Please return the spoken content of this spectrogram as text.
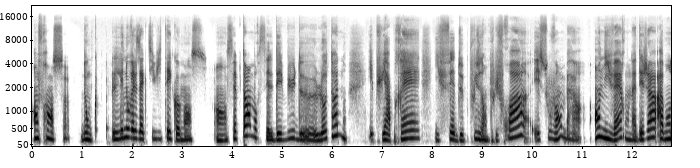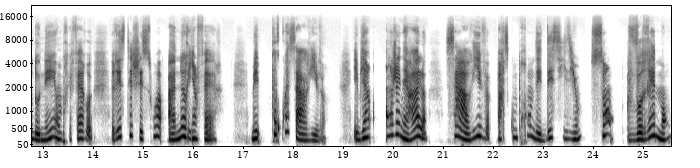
en France, donc les nouvelles activités commencent en septembre, c'est le début de l'automne. Et puis après, il fait de plus en plus froid. Et souvent, ben, en hiver, on a déjà abandonné. On préfère rester chez soi à ne rien faire. Mais pourquoi ça arrive? Eh bien, en général, ça arrive parce qu'on prend des décisions sans vraiment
